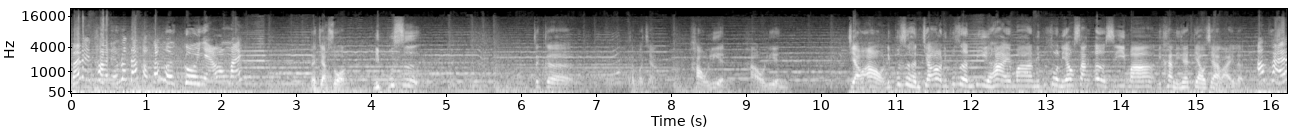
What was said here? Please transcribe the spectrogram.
bởi vì thời điểm lúc đó còn có người cười nhạo ông ấy 人家说你不是这个 怎么讲好练好练。骄傲，你不是很骄傲，你不是很厉害吗？你不是说你要上二十亿吗？你看你现在掉下来了， ông phải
